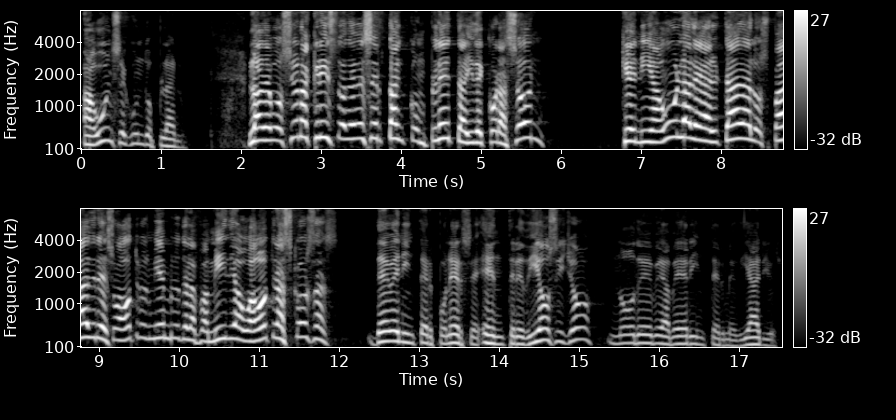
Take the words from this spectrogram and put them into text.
A un segundo plano. La devoción a Cristo debe ser tan completa y de corazón que ni aún la lealtad a los padres o a otros miembros de la familia o a otras cosas deben interponerse. Entre Dios y yo no debe haber intermediarios,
